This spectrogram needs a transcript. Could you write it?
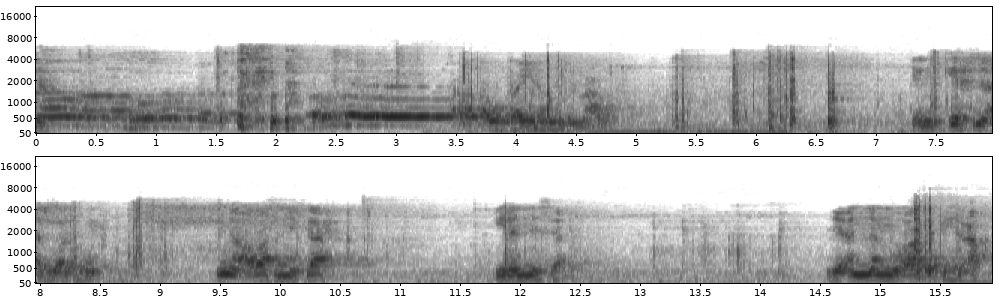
نعم. بينهم بالمعروف. ينكحن أزواجهن هنا أضاف النكاح إلى النساء. لأن المراد به العقد.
